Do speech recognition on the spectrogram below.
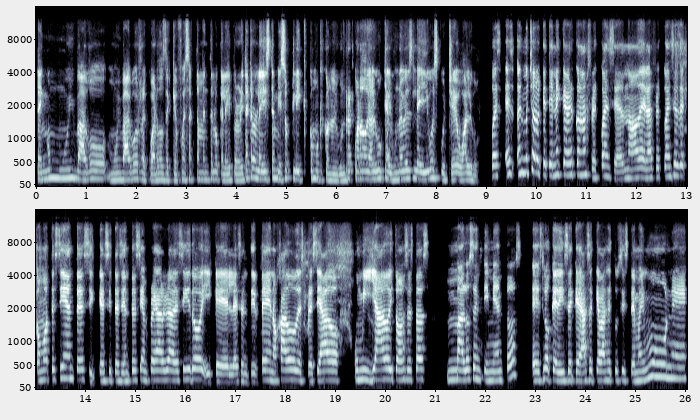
tengo muy vago, muy vagos recuerdos de qué fue exactamente lo que leí, pero ahorita que lo leíste me hizo clic como que con algún recuerdo de algo que alguna vez leí o escuché o algo. Pues es, es, mucho lo que tiene que ver con las frecuencias, ¿no? De las frecuencias de cómo te sientes y que si te sientes siempre agradecido y que el sentirte enojado, despreciado, humillado y todos estos malos sentimientos es lo que dice que hace que baje tu sistema inmune,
